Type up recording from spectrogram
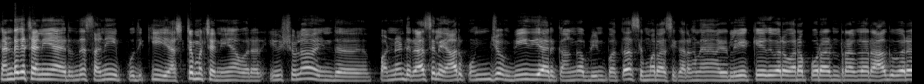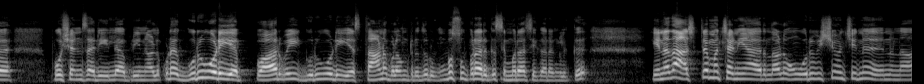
கண்டக சனியாக இருந்த சனி இப்போதைக்கு அஷ்டம சனியாக வரார் யூஸ்வலாக இந்த பன்னெண்டு ராசியில் யார் கொஞ்சம் வீதியாக இருக்காங்க அப்படின்னு பார்த்தா சிம்மராசிக்காரங்க. இல்லையே கேது வேறு வரப்போறான்றாங்க ராகு வேற போஷன் சரியில்லை அப்படின்னாலும் கூட குருவுடைய பார்வை குருவுடைய ஸ்தான பலம்ன்றது ரொம்ப சூப்பராக இருக்குது சிம்மராசிக்காரங்களுக்கு. என்னதான் அஷ்டம சனியாக இருந்தாலும் ஒரு விஷயம் சின்ன என்னென்னா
